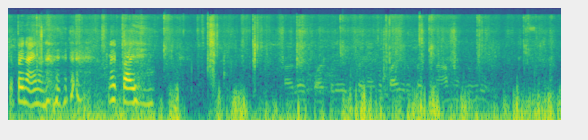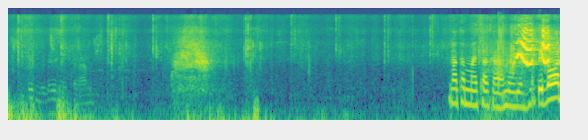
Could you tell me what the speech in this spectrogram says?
จะไปไหนน่ะ ไม่ไปไปเลยปล่อยไปเลยไปไหนก็ไปลงไปสนามนะลุงลุงขึ้นไปเลยในสนาม มาทำไมทาสาโรงเรียนมาเตะบอล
